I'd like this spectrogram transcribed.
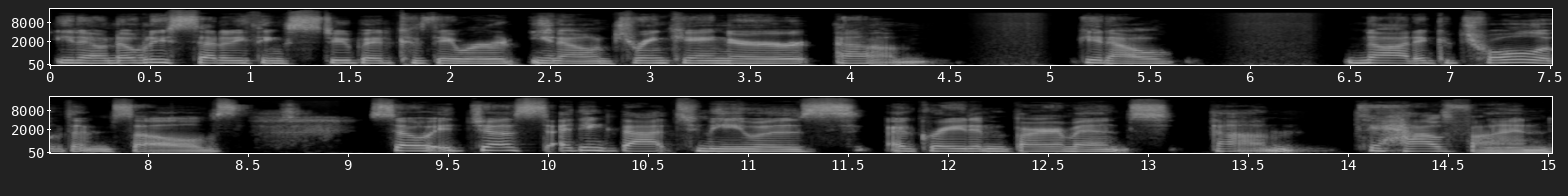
You know, nobody said anything stupid because they were, you know, drinking or um, you know, not in control of themselves. So it just, I think that to me was a great environment um, to have fun.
